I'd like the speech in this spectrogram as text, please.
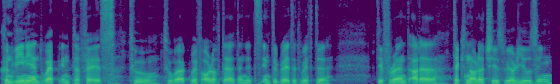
convenient web interface to, to work with all of that, and it's integrated with the different other technologies we are using.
